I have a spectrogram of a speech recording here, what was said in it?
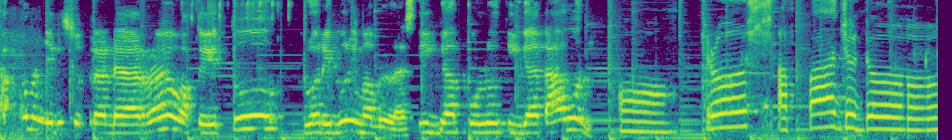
Aku menjadi sutradara waktu itu 2015, 33 tahun. Oh, terus apa judul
